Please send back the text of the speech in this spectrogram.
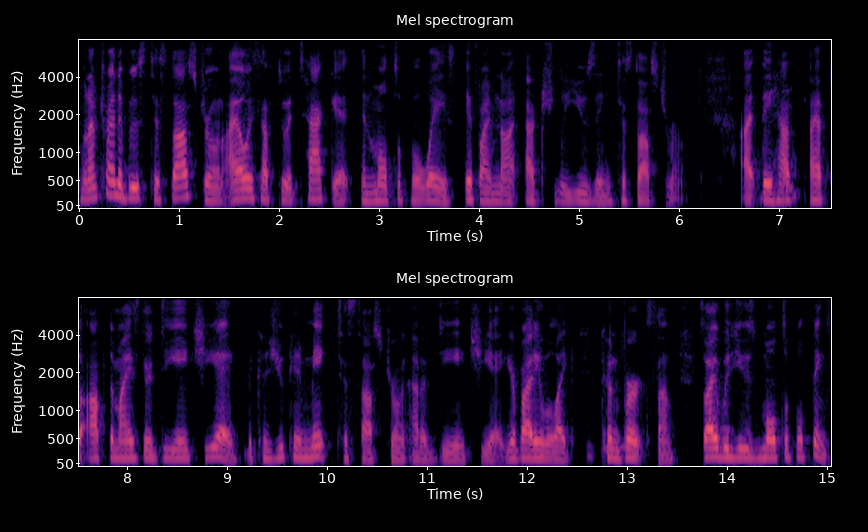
when I'm trying to boost testosterone, I always have to attack it in multiple ways if I'm not actually using testosterone. I, they have. I have to optimize their DHEA because you can make testosterone out of DHEA. Your body will like mm-hmm. convert some. So I would use multiple things.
